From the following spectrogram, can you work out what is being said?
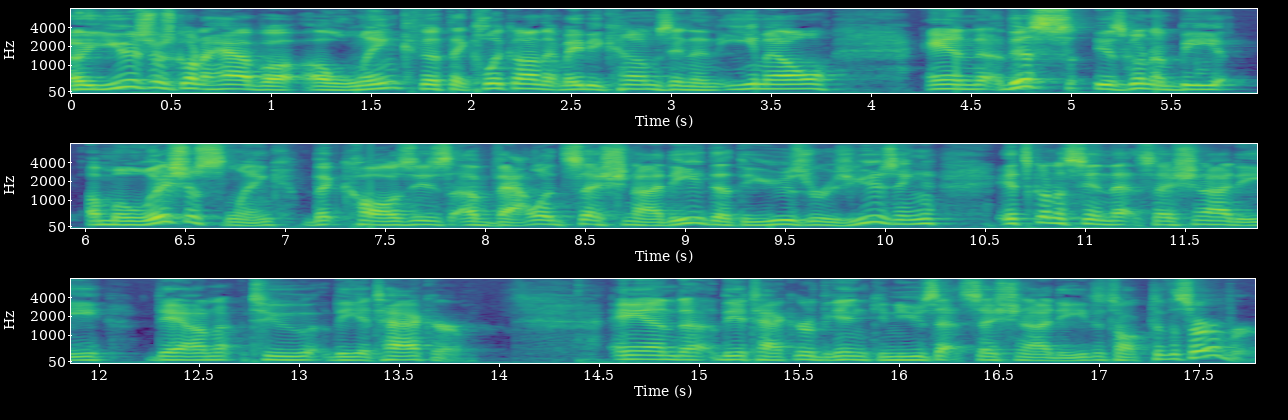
a user is going to have a, a link that they click on that maybe comes in an email and this is going to be a malicious link that causes a valid session ID that the user is using. It's going to send that session ID down to the attacker. And the attacker again can use that session ID to talk to the server.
